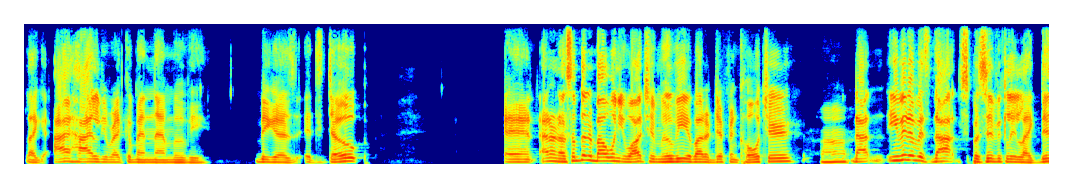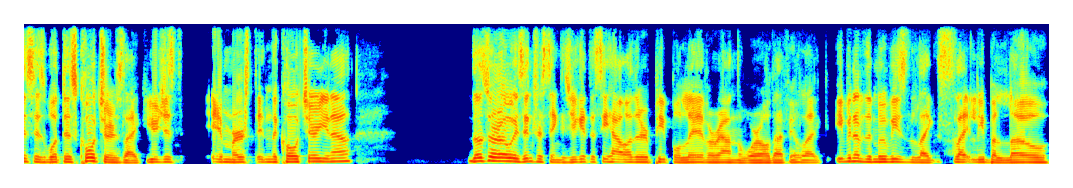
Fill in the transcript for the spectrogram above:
Like I highly recommend that movie because it's dope. And I don't know, something about when you watch a movie about a different culture, Uh, not even if it's not specifically like this is what this culture is like, you're just immersed in the culture, you know? Those are always interesting because you get to see how other people live around the world, I feel like. Even if the movie's like slightly below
